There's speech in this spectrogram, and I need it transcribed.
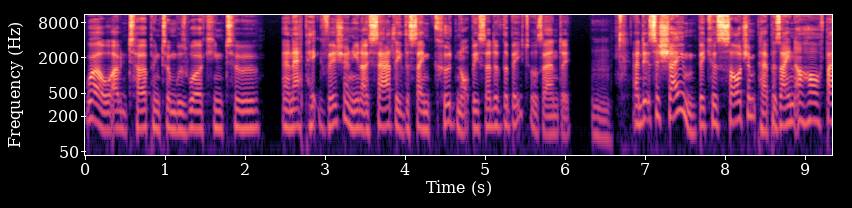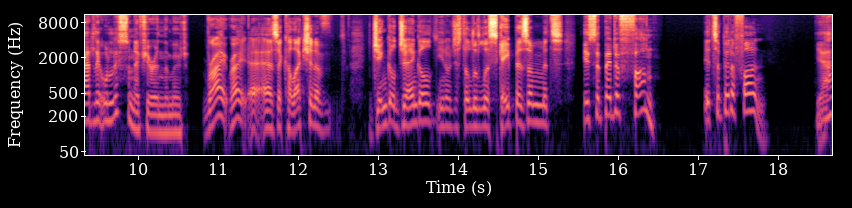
Well, I mean, Turpington was working to an epic vision. You know, sadly, the same could not be said of the Beatles, Andy. And it's a shame because Sergeant Pepper's ain't a half bad little listen if you're in the mood. Right, right. As a collection of jingle jangle, you know, just a little escapism. It's It's a bit of fun. it's a bit of fun. Yeah.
